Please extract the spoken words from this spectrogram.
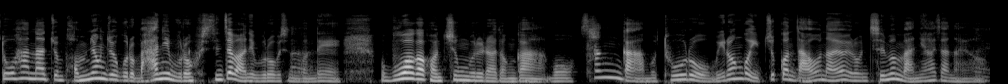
또 하나 좀 법령적으로 많이 물어보시, 진짜 많이 물어보시는 네. 건데, 뭐 무허가 건축물이라던가, 뭐 상가, 뭐 도로, 뭐 이런 거 입주권 나오나요? 이런 질문 많이 하잖아요. 네.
